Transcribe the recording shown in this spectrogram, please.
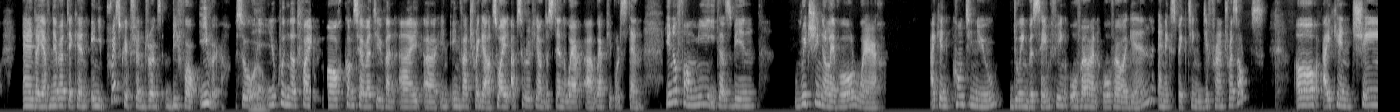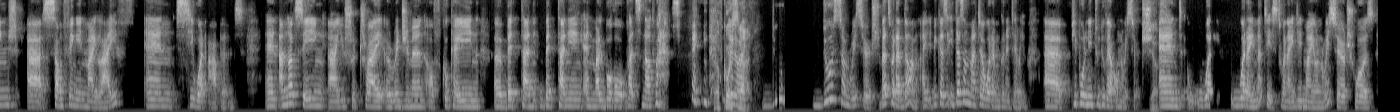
and I have never taken any prescription drugs before either. So Wow. you could not find more conservative than I uh, in in that regard. So I absolutely understand where uh, where people stand. You know, for me, it has been reaching a level where I can continue doing the same thing over and over again and expecting different results. Or I can change uh, something in my life and see what happens. And I'm not saying uh, you should try a regimen of cocaine, uh, bed, tan- bed tanning, and Marlboro. That's not what I'm saying. Of course you know, not. Like, do do some research. That's what I've done. I, because it doesn't matter what I'm going to tell you. Uh, people need to do their own research. Yes. And what what I noticed when I did my own research was,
